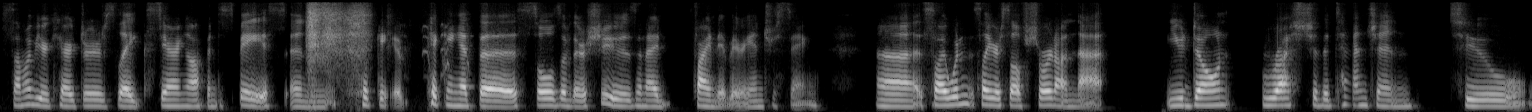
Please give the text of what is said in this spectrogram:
some of your characters like staring off into space and picking picking at the soles of their shoes, and I'd find it very interesting. Uh, so I wouldn't sell yourself short on that. You don't rush to the tension to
